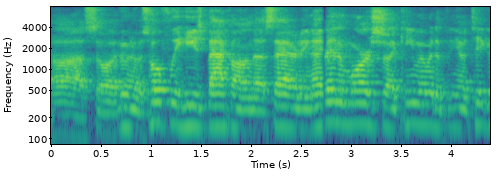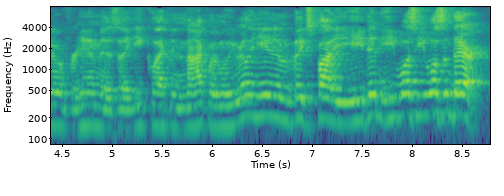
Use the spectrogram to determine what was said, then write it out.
Uh, so uh, who knows? Hopefully he's back on uh, Saturday night. Brandon Marsh came over to you know take over for him as he collected a knock, but we really needed him a big spot. He, he didn't. He was. He wasn't there.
